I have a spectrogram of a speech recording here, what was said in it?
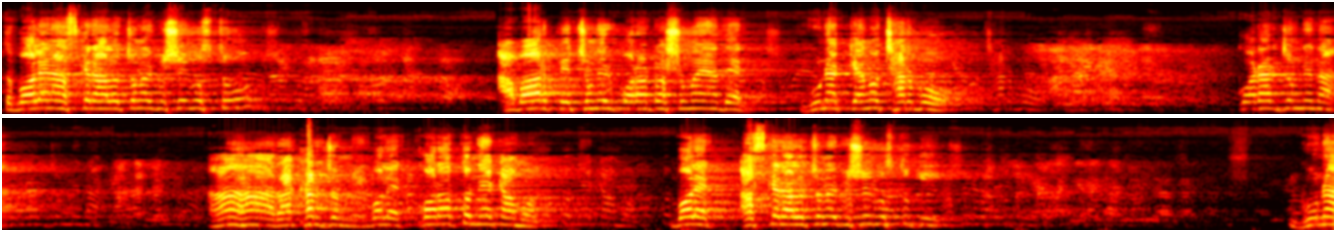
তো বলেন আজকের আলোচনার বিষয়বস্তু? আবার পেছনের পড়াটা সময় দেন। গুণা কেন ছাড়বো? করার জন্য না। হ্যাঁ হ্যাঁ রাখার জন্য। বলে করা তো নেক আমল। বলেন, আজকের আলোচনার বিষয়বস্তু কি? গুণা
